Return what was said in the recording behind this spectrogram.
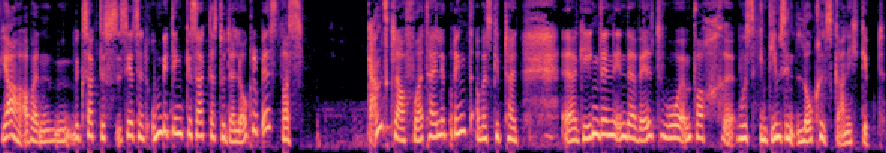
ja, aber wie gesagt, das ist jetzt nicht unbedingt gesagt, dass du der Local bist, was ganz klar Vorteile bringt, aber es gibt halt äh, Gegenden in der Welt, wo einfach, äh, wo es in dem Sinn Locals gar nicht gibt.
